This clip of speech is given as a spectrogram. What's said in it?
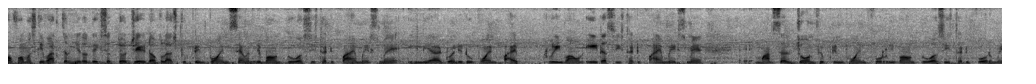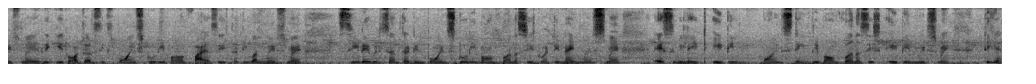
परफॉर्मेंस की बात करेंगे तो देख सकते हो J Douglas 15 point seven rebound two assist 35 minutes में। Hilliard 22.5 rebound eight assist 35 minutes में। Marshall Jones 15.4 rebound two assist 34 minutes में। Ricky Roger 6 points two rebound five 5 assist 31 minutes में। C Davidson 13 points two rebound one 1 assist 29 minutes में। S Willett 18 points ten rebound 1 assist 18 minutes में। ठीक है?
